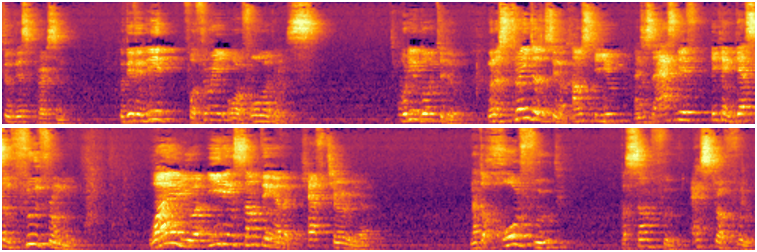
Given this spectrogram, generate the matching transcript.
to this person who didn't eat for three or four days? What are you going to do? When a stranger just you know, comes to you and just asks if he can get some food from you, while you are eating something at a cafeteria, not the whole food, but some food, extra food,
